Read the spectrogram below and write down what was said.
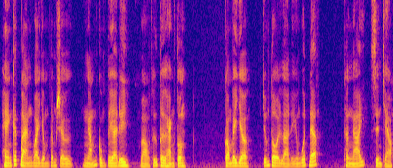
Hẹn các bạn vài dòng tâm sự ngẫm cùng TID vào thứ tư hàng tuần. Còn bây giờ, chúng tôi là Điện Quốc Đáp. Thân ái, xin chào.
